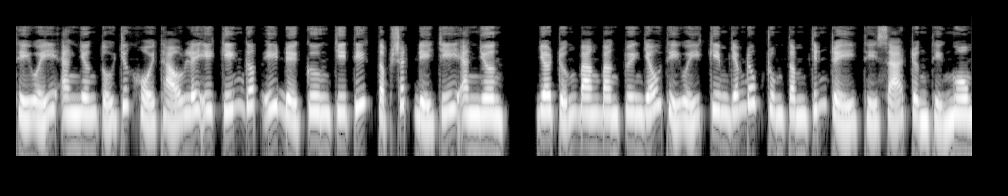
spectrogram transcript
Thị ủy An Nhơn tổ chức hội thảo lấy ý kiến góp ý đề cương chi tiết tập sách địa chí An Nhơn do trưởng ban ban tuyên giáo thị ủy kiêm giám đốc trung tâm chính trị thị xã Trần Thiện Ngôn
